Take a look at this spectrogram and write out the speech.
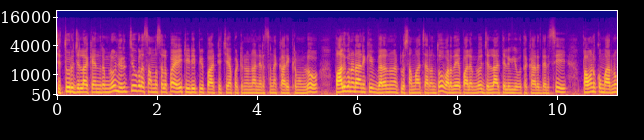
చిత్తూరు జిల్లా కేంద్రంలో నిరుద్యోగుల సమస్యలపై టీడీపీ పార్టీ చేపట్టనున్న నిరసన కార్యక్రమంలో పాల్గొనడానికి వెళ్ళనున్నట్లు సమాచారంతో వరదయపాలెంలో జిల్లా తెలుగు యువత కార్యదర్శి పవన్ కుమార్ను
